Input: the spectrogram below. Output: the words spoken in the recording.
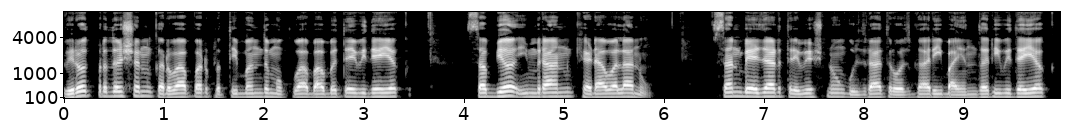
વિરોધ પ્રદર્શન કરવા પર પ્રતિબંધ મૂકવા બાબતે વિધેયક સભ્ય ઇમરાન ખેડાવાલાનું, સન બે હજાર ત્રેવીસનું ગુજરાત રોજગારી બાયંધરી વિધેયક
